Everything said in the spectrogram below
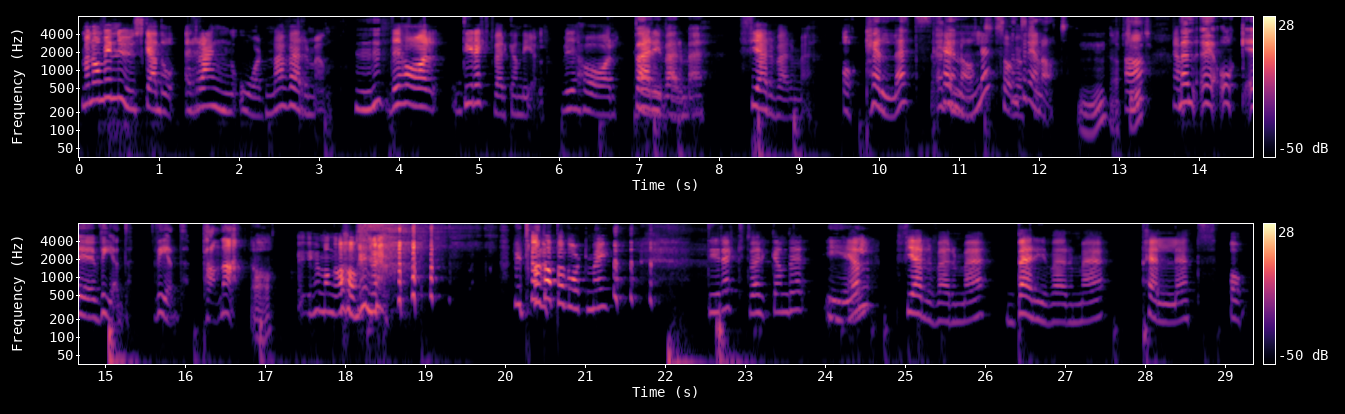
Men om vi nu ska då rangordna värmen. Mm. Vi har direktverkande el, vi har bergvärme, fjärrvärme och Pellets, är det något? Pellets har vi inte det också. något? Mm, absolut. Ja. Men, eh, och eh, ved. Vedpanna. Ja. hur många har vi nu? vi tar pappa bort mig. Direktverkande el, fjärrvärme, bergvärme, pellets och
